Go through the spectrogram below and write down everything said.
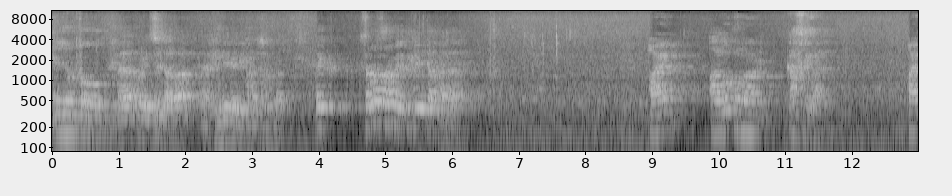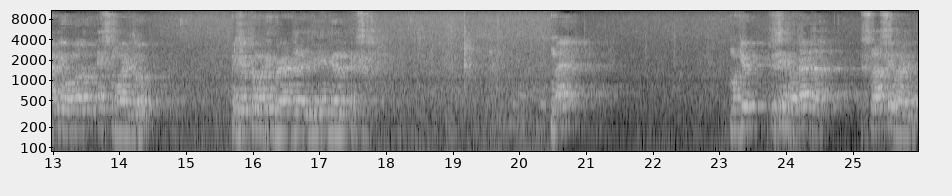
in Liverpool. मैं आपको इनसे ज़्यादा हिंदी में दिखाना चाहूँगा एक सर्वसाधारण व्यक्ति के लिए क्या फ़ायदा है? I am Alok Kumar Kasriwal. I am the owner of X Mall Group, which is promoting brands like beauty and genetics. मैं मुझे किसी ने बताया था इस्लाम के बारे में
